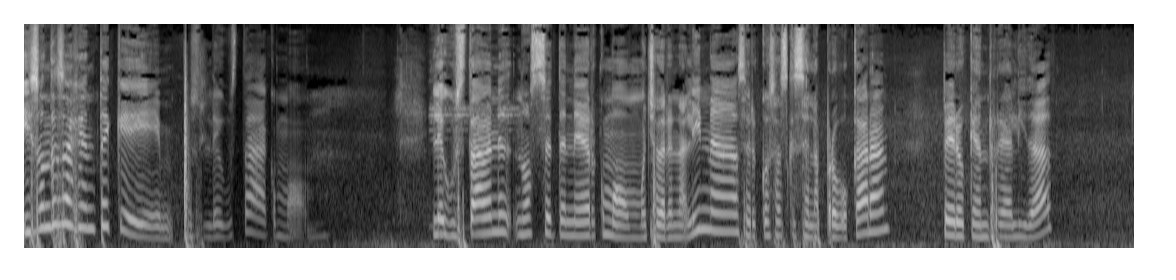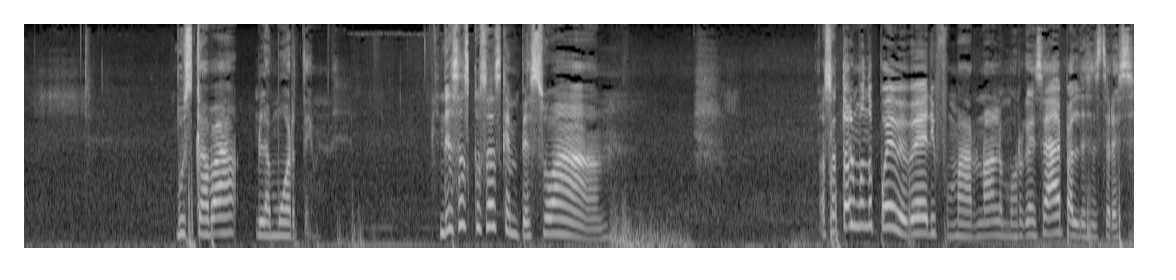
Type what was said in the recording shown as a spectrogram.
Y son de esa gente que pues le gusta como le gustaba no sé tener como mucha adrenalina, hacer cosas que se la provocaran, pero que en realidad buscaba la muerte. De esas cosas que empezó a o sea, todo el mundo puede beber y fumar, ¿no? A lo mejor dice, ah, para el desestrés.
